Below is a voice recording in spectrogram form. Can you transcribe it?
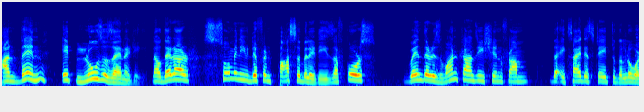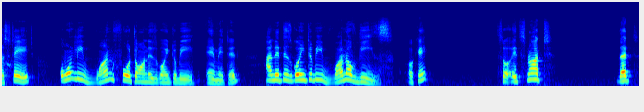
and then it loses energy. Now, there are so many different possibilities of course, when there is one transition from the excited state to the lower state only one photon is going to be emitted and it is going to be one of these. Okay. So, it is not that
